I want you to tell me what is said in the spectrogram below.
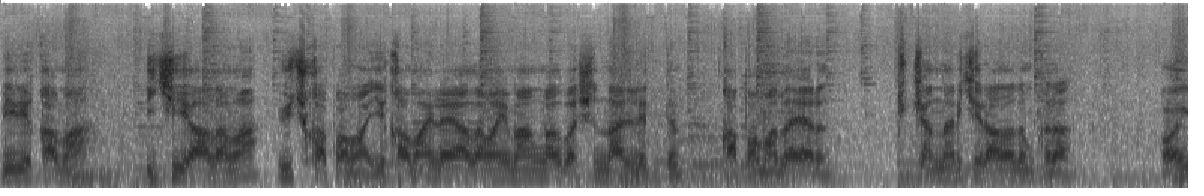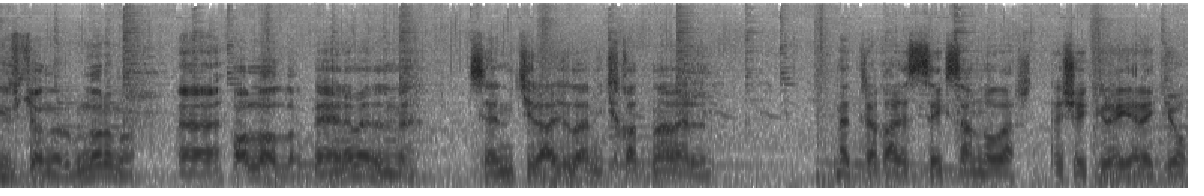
Bir yıkama, iki yağlama, üç kapama. Yıkamayla yağlamayı mangal başında hallettim. Kapamada yarın. Dükkanları kiraladım kral. Hangi dükkanları bunları mı? Ee, Allah Allah. beğenemedin mi? Senin kiracıların iki katına verdim. Metrekaresi 80 dolar. Teşekküre gerek yok.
